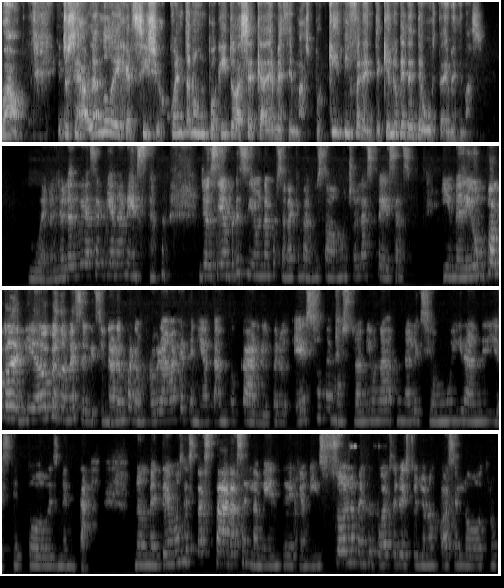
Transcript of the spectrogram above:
Wow. Entonces, hablando de ejercicios, cuéntanos un poquito acerca de MS Más. ¿Por qué es diferente? ¿Qué es lo que te, gusta de MS Más? Bueno, yo les voy a ser bien honesta. Yo siempre he sido una persona que me han gustado mucho las pesas y me dio un poco de miedo cuando me seleccionaron para un programa que tenía tanto cardio, pero eso me mostró a mí una, una, lección muy grande y es que todo es mental. Nos metemos estas taras en la mente de que a mí solamente puedo hacer esto, yo no puedo hacer lo otro,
